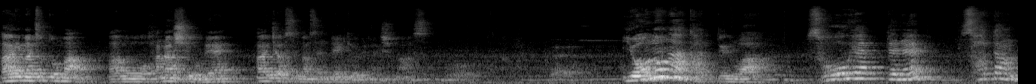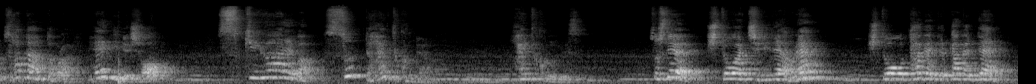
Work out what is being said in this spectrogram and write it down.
はい今ちょっとまああの話をね。はいじゃあすいません。勉強お願いします。世の中っていうのはそうやってねサタンサタンってほら蛇でしょ？隙があればスッて入ってくるんだよ。入ってくるんです。そして人は塵だよね。人を食べて食べて。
